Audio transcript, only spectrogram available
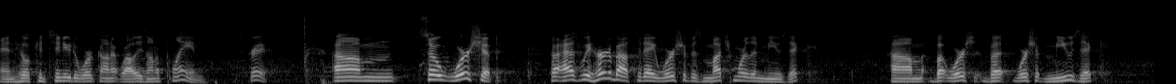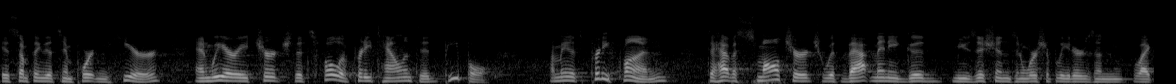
And he'll continue to work on it while he's on a plane. It's great. Um, so, worship. So, as we heard about today, worship is much more than music. Um, but, worship, but worship music is something that's important here. And we are a church that's full of pretty talented people. I mean, it's pretty fun to have a small church with that many good musicians and worship leaders, and like,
